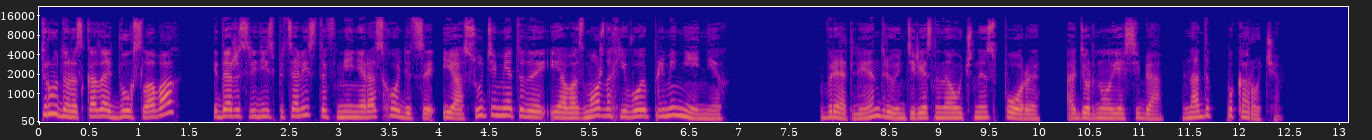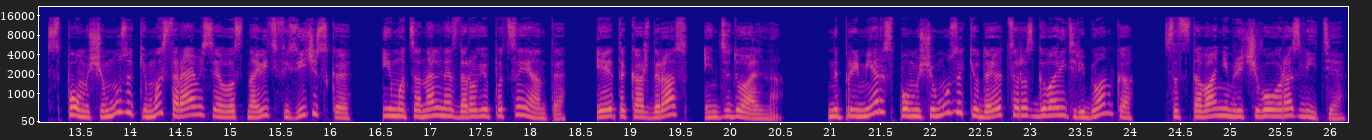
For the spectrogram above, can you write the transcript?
Трудно рассказать в двух словах, и даже среди специалистов мнения расходятся и о сути метода, и о возможных его применениях. Вряд ли Эндрю интересны научные споры, одернула я себя. Надо покороче. С помощью музыки мы стараемся восстановить физическое и эмоциональное здоровье пациента, и это каждый раз индивидуально. Например, с помощью музыки удается разговорить ребенка с отставанием речевого развития.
